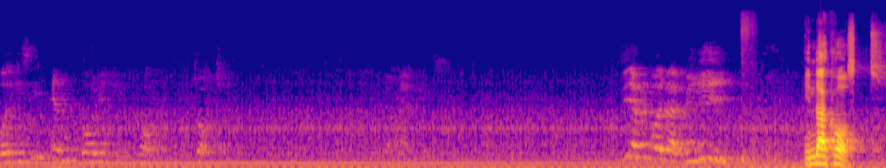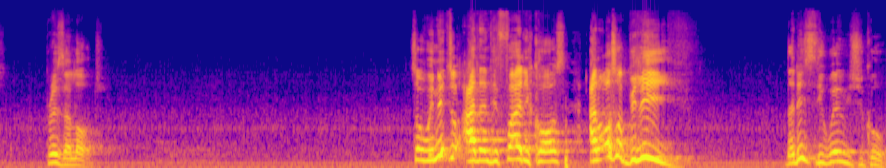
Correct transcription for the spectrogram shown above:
But is it everybody in the church? Is everybody that believes in that cause? Praise the Lord. So we need to identify the cause and also believe that this is the way we should go.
